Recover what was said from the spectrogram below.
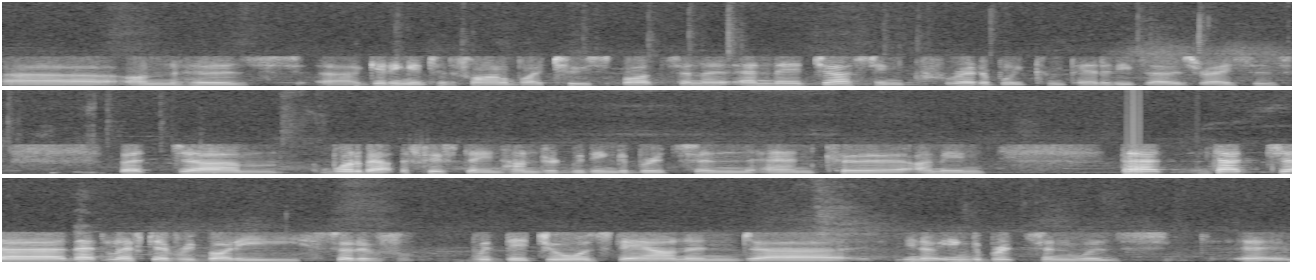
uh, on hers, uh, getting into the final by two spots, and and they're just incredibly competitive those races. But um, what about the 1500 with Ingebrigtsen and Kerr? I mean, that that uh, that left everybody sort of with their jaws down, and uh, you know Ingebrigtsen was uh,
